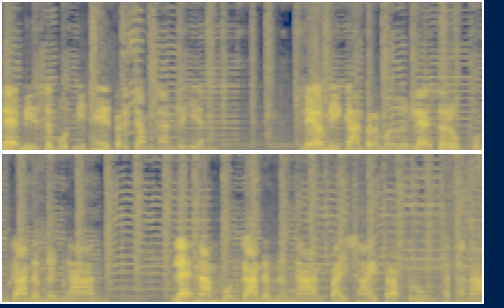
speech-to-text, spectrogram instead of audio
และมีสมุดนิเทศประจำชั้นเรียน แล้วมีการประเมินและสรุปผลการดำเนินงาน และนำผลการดำเนินงานไปใช้ปรับปรุงพัฒนา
